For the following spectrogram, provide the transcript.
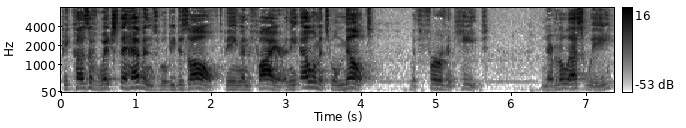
because of which the heavens will be dissolved, being on fire, and the elements will melt with fervent heat? Nevertheless, we,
